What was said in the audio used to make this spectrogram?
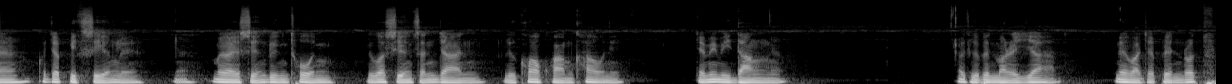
นะก็จะปิดเสียงเลยนะไม่ว่าเสียงริงโทน หรือว่าเสียงสัญญาณหรือข้อความเข้านี่จะไม่มีดังนะก็ถือเป็นมารยาทไม่ว่าจะเป็นรถไฟ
